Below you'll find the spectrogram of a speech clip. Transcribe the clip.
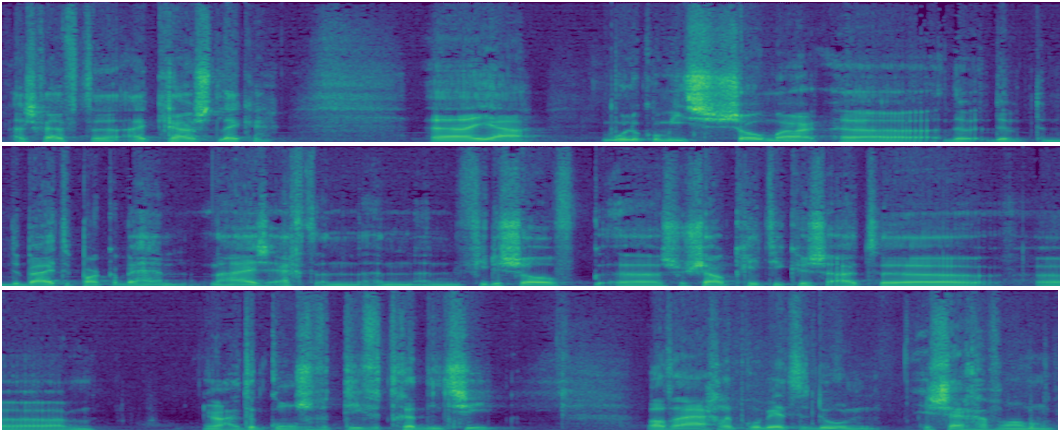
Hij, schrijft, hij kruist lekker. ja, moeilijk om iets zomaar de, de, de, erbij te pakken bij hem. Nou, hij is echt een, een, een filosoof, sociaal criticus uit de, ja, uit de conservatieve traditie. Wat hij eigenlijk probeert te doen is zeggen van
